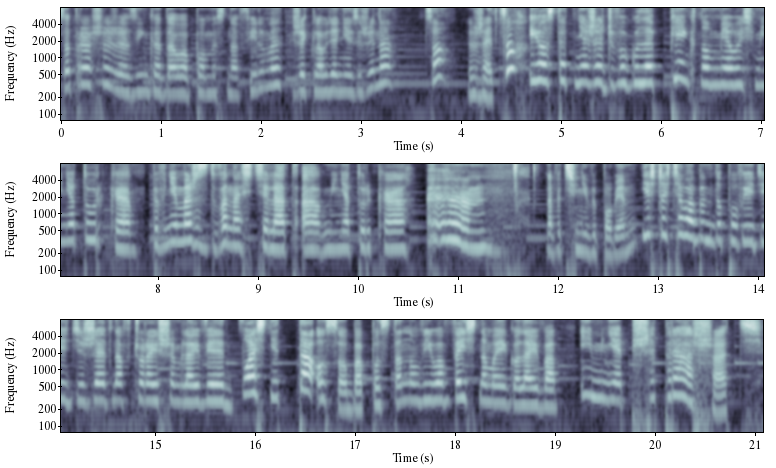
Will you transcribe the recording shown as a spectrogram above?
Zaproszę, że Zinka dała pomysł na filmy, że Klaudia nie zżyna? Co? Że co? I ostatnia rzecz, w ogóle piękną miałeś miniaturkę. Pewnie masz z 12 lat, a miniaturka... Nawet się nie wypowiem. Jeszcze chciałabym dopowiedzieć, że na wczorajszym live'ie właśnie ta osoba postanowiła wejść na mojego live'a i mnie przepraszać.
